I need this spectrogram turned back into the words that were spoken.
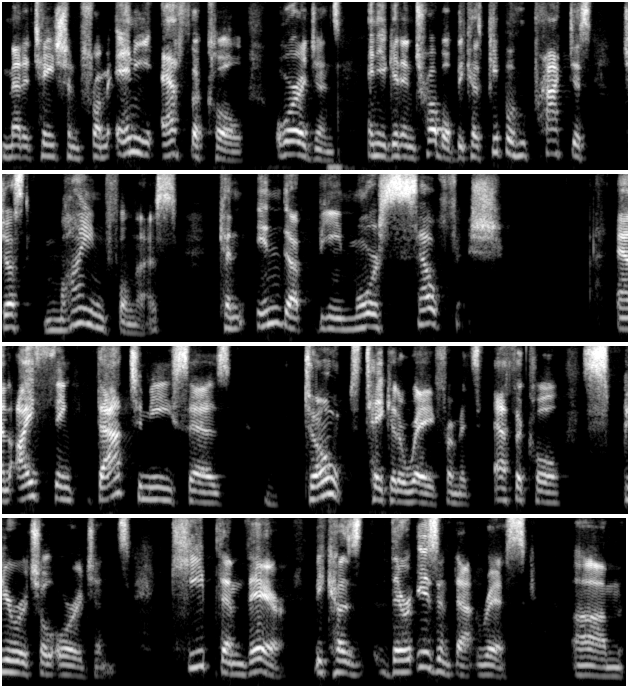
meditation from any ethical origins and you get in trouble because people who practice just mindfulness can end up being more selfish. And I think that to me says don't take it away from its ethical, spiritual origins. Keep them there because there isn't that risk. Um,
